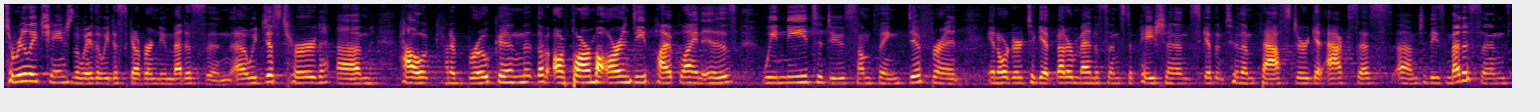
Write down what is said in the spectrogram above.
to really change the way that we discover new medicine. Uh, we just heard um, how kind of broken the, our pharma R&D pipeline is. We need to do something different in order to get better medicines to patients, get them to them faster, get access um, to these medicines.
